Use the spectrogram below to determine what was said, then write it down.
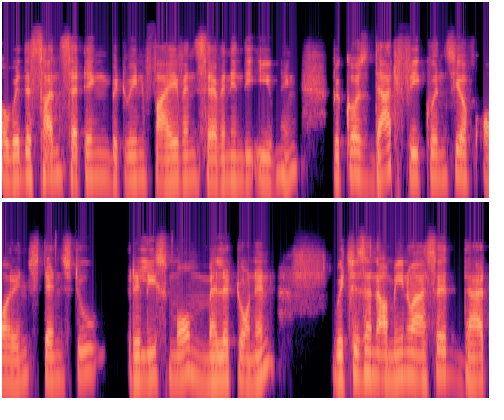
uh, with the sun setting between 5 and 7 in the evening because that frequency of orange tends to release more melatonin which is an amino acid that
